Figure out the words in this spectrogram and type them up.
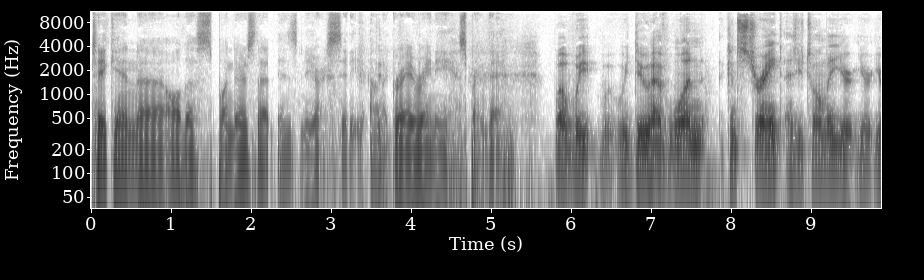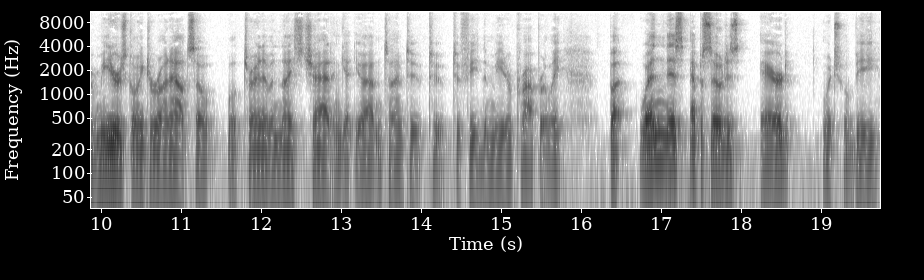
take in uh, all the splendors that is New York City on a gray, rainy spring day. Well, we we do have one constraint, as you told me. Your your your meter is going to run out, so we'll try and have a nice chat and get you out in time to to to feed the meter properly. But when this episode is aired, which will be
